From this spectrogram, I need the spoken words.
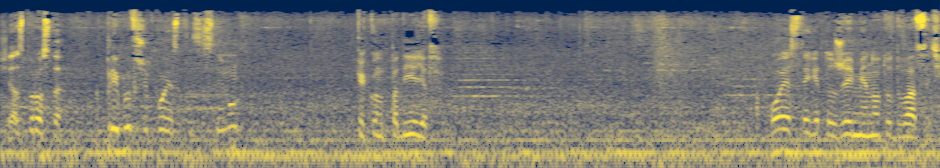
Сейчас просто прибывший поезд засниму, как он подъедет. А поезд едет уже минуту 20.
